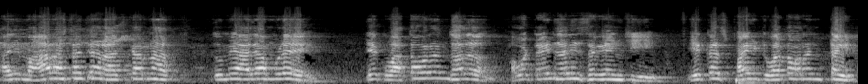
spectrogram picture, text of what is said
आणि महाराष्ट्राच्या राजकारणात तुम्ही आल्यामुळे एक वातावरण झालं. हवा टाईट झाली सगळ्यांची. एकच फाईट वातावरण टाईट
